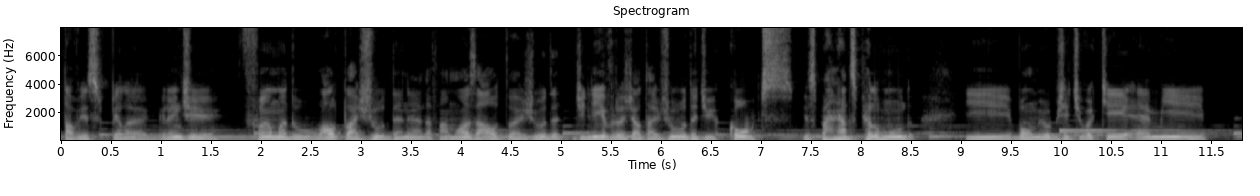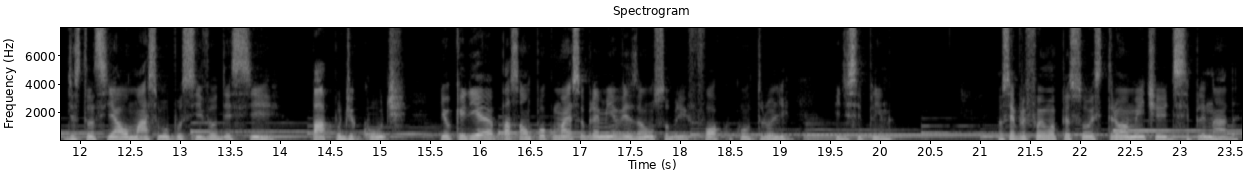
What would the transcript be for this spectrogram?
Talvez pela grande fama do autoajuda, né, da famosa autoajuda, de livros de autoajuda, de coaches espalhados pelo mundo. E, bom, meu objetivo aqui é me distanciar o máximo possível desse papo de coach e eu queria passar um pouco mais sobre a minha visão sobre foco, controle e disciplina. Eu sempre fui uma pessoa extremamente disciplinada,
